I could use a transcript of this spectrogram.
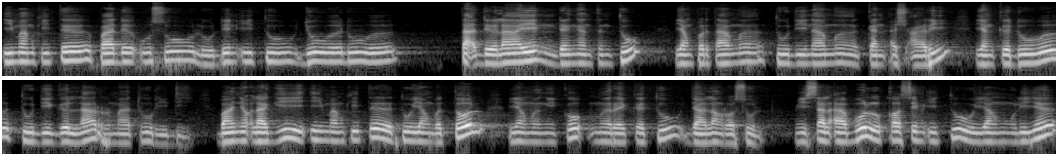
imam kita pada usuluddin itu dua-dua tak ada lain dengan tentu yang pertama tu dinamakan Ash'ari, yang kedua tu digelar Maturidi banyak lagi imam kita tu yang betul yang mengikut mereka tu jalan Rasul. Misal Abul Qasim itu yang mulia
